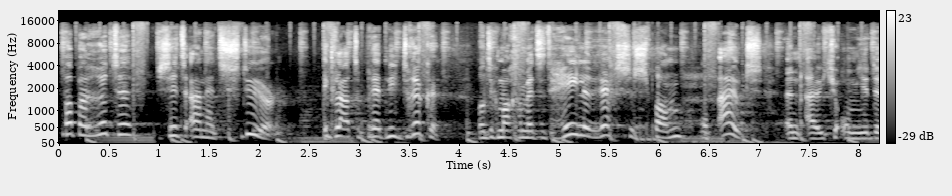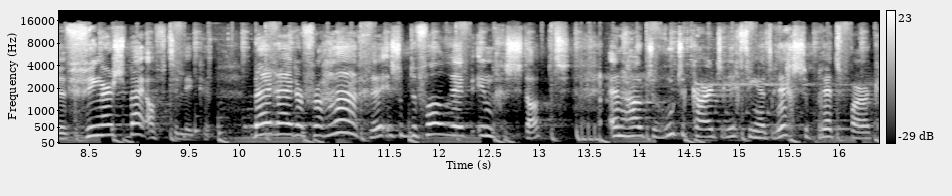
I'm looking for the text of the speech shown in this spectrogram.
Papa Rutte zit aan het stuur. Ik laat de pret niet drukken, want ik mag er met het hele rechtse span op uit. Een uitje om je de vingers bij af te likken. Bijrijder Verhagen is op de valreep ingestapt... en houdt de routekaart richting het rechtse pretpark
